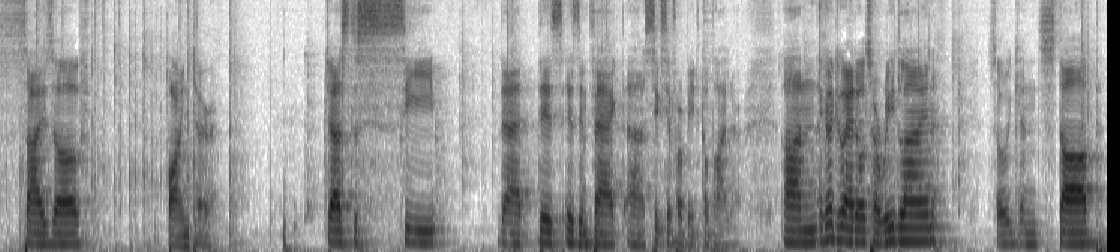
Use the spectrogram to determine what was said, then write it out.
size of pointer. Just to see that this is in fact a 64-bit compiler. Um, I'm going to add also a read line so we can stop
